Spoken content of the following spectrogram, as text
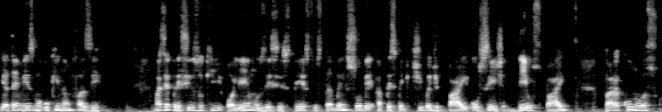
e até mesmo o que não fazer. Mas é preciso que olhemos esses textos também sob a perspectiva de Pai, ou seja, Deus Pai, para conosco.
